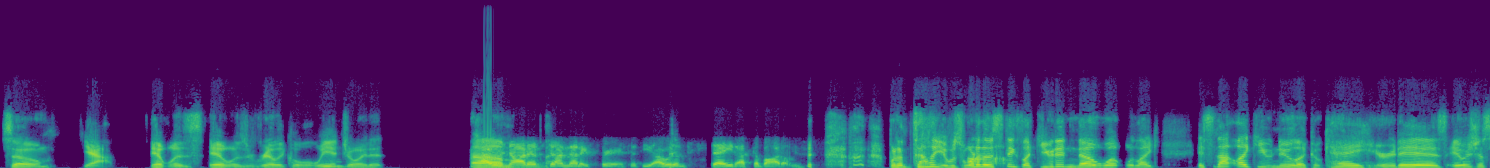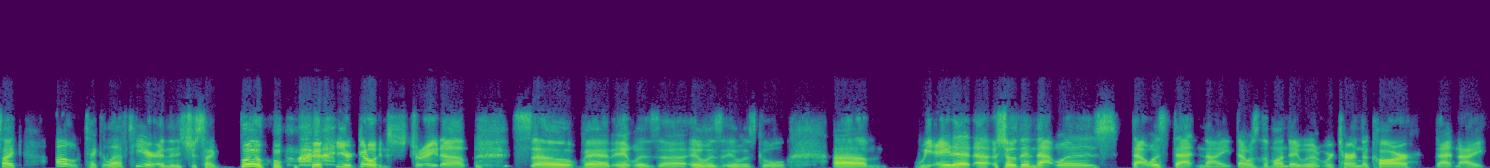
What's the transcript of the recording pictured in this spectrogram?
So yeah, it was it was really cool. We enjoyed it. Um, I would um, not have done that experience with you. I would have stayed at the bottom. but I'm telling you, it was one of those things like you didn't know what would like. It's not like you knew like okay, here it is. It was just like oh, take a left here, and then it's just like boom, you're going straight up. So man, it was uh, it was it was cool. Um, we ate at uh, so then that was that was that night. That was the Monday. We went returned the car that night,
